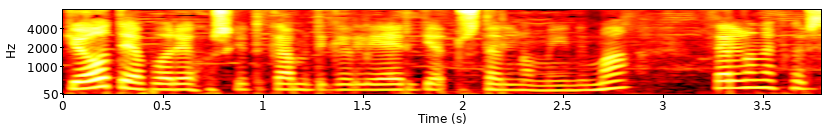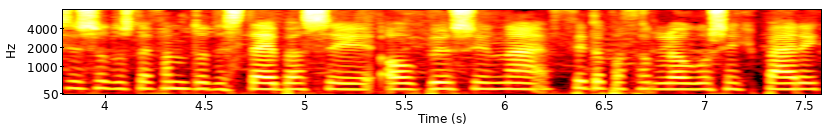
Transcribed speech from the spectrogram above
και ό,τι απορία έχω σχετικά με την καλλιέργεια τους στέλνω μήνυμα. Θέλω να ευχαριστήσω τον Στέφανο τον Τεστέμπαση, ο οποίος είναι φυτοπαθολόγος, έχει πάρει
